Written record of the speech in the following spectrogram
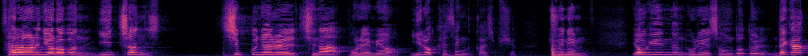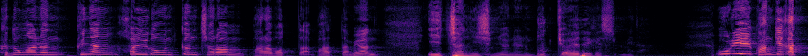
사랑하는 여러분, 2019년을 지나 보내며 이렇게 생각하십시오. 주님, 여기 있는 우리 성도들, 내가 그동안은 그냥 헐거운 끈처럼 바라봤다, 봤다면 2020년에는 묶여야 되겠습니다. 우리의 관계가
